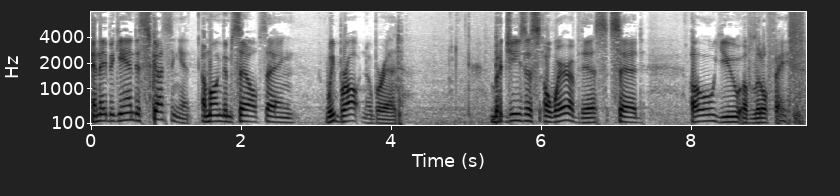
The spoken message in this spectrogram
And they began discussing it among themselves, saying, We brought no bread. But Jesus, aware of this, said, O you of little faith,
